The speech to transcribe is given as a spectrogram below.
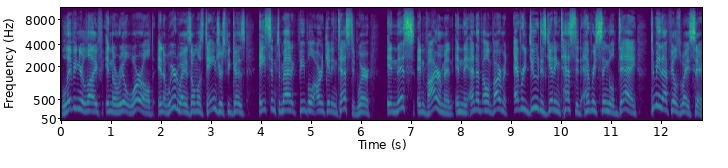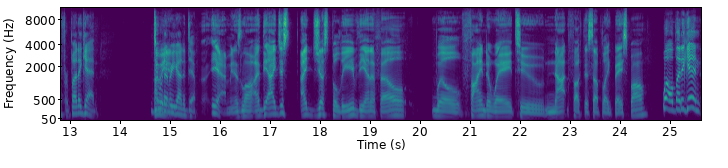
living your life in the real world in a weird way is almost dangerous because asymptomatic people aren't getting tested where in this environment in the NFL environment every dude is getting tested every single day to me that feels way safer but again do I whatever mean, you got to do Yeah, I mean, as long I, the, I just I just believe the NFL will find a way to not fuck this up like baseball. Well, but again,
